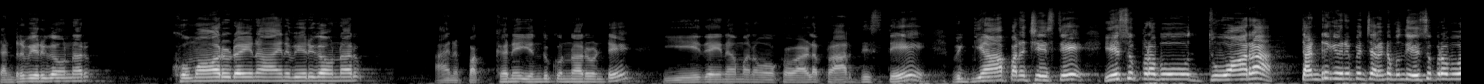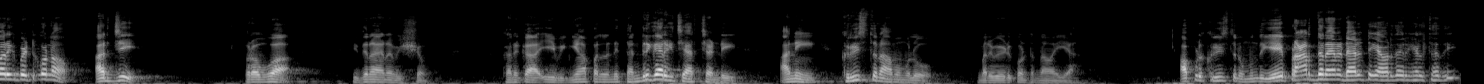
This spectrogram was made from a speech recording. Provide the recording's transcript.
తండ్రి వేరుగా ఉన్నారు. కుమారుడైన ఆయన వేరుగా ఉన్నారు. ఆయన పక్కనే ఎందుకున్నారు అంటే ఏదైనా మనం ఒకవేళ ప్రార్థిస్తే విజ్ఞాపన చేస్తే యేసుప్రభు ద్వారా తండ్రికి వినిపించాలంటే ముందు యేసుప్రభు వారికి పెట్టుకున్నాం. అర్జీ. ప్రభువా ఇది నాయన విషయం. కనుక ఈ విజ్ఞాపనలన్నీ తండ్రి గారికి చేర్చండి అని క్రీస్తు నామములో మరి వేడుకుంటున్నాం అయ్యా. అప్పుడు క్రీస్తును ముందు ఏ ప్రార్థన అయినా డైరెక్ట్గా ఎవరి దగ్గరికి వెళ్తుంది?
